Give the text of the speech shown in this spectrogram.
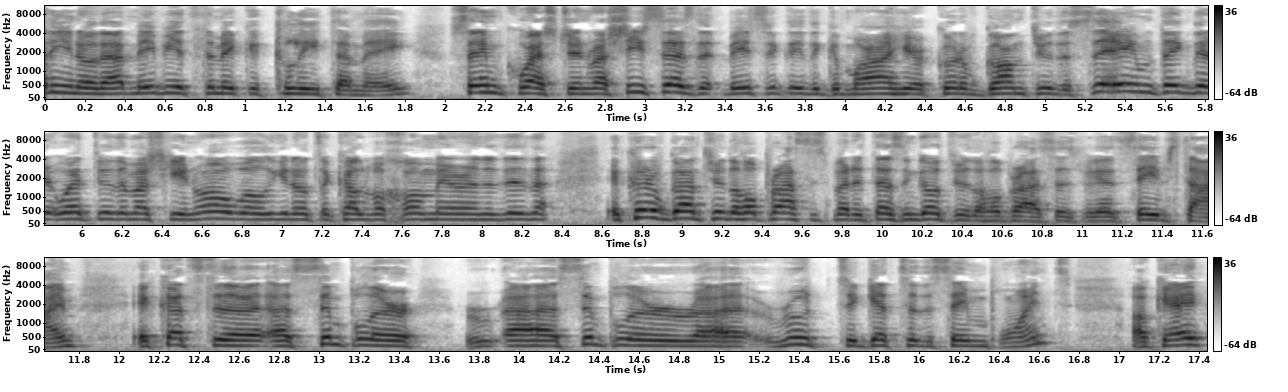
do you know that? Maybe it's to make a kli tamei. Same question. Rashi says that basically the Gemara here could have gone through the same thing that it went through the mashkin. Oh well, you know it's a kalva chomer and it, it could have gone through the whole process, but it doesn't go through the whole process because it saves time. It cuts to a simpler, uh, simpler uh, route to get to the same point. Okay,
